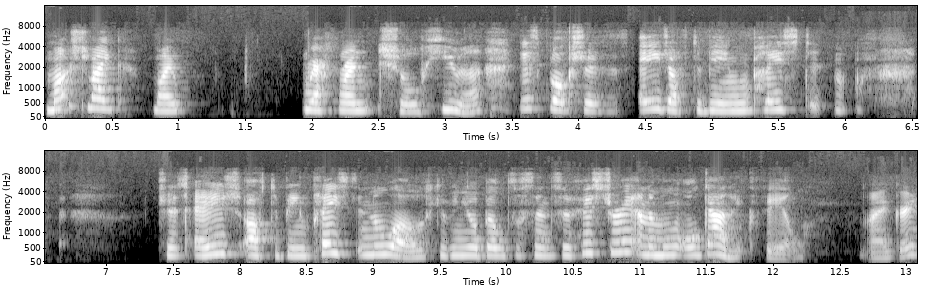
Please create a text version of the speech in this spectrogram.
Much like my referential humour, this block shows its age after being placed to its age after being placed in the world, giving your builds a sense of history and a more organic feel. I agree.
